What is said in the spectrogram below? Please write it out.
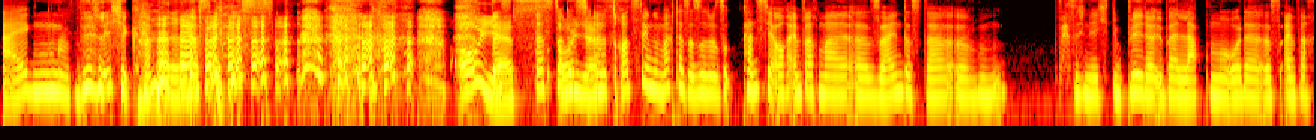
eigenwillige Kamera das ist. oh yes. Dass, dass du oh das yes. äh, trotzdem gemacht hast. Also du kannst ja auch einfach mal äh, sein, dass da ähm, weiß ich nicht, die Bilder überlappen oder es einfach,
